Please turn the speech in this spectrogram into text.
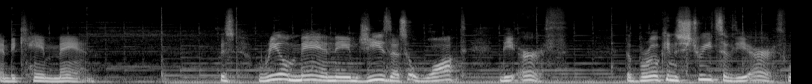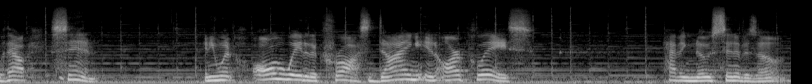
and became man. This real man named Jesus walked the earth, the broken streets of the earth, without sin. And he went all the way to the cross, dying in our place, having no sin of his own,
